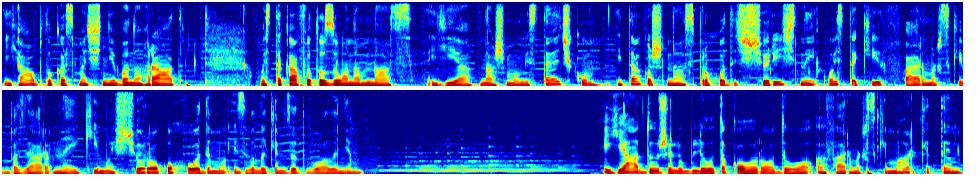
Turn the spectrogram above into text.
яблука смачні, виноград. Ось така фотозона в нас є в нашому містечку, і також в нас проходить щорічний ось такий фермерський базар, на який ми щороку ходимо із великим задоволенням. Я дуже люблю такого роду е, фермерські маркети.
